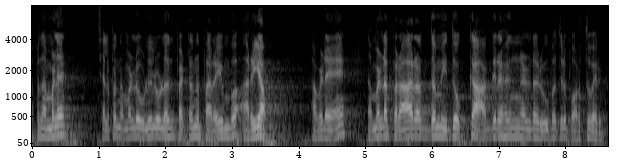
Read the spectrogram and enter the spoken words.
അപ്പൊ നമ്മൾ ചിലപ്പോൾ നമ്മളുടെ ഉള്ളിലുള്ളത് പെട്ടെന്ന് പറയുമ്പോൾ അറിയാം. അവിടെ നമ്മളുടെ പ്രാരബ്ധം ഇതൊക്കെ ആഗ്രഹങ്ങളുടെ രൂപത്തിൽ പുറത്തു വരും.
